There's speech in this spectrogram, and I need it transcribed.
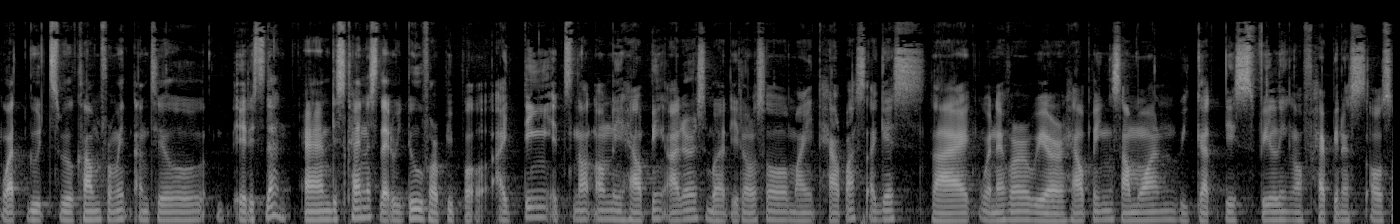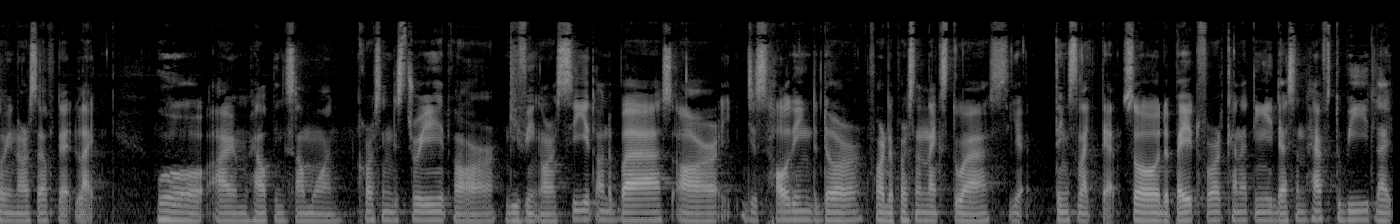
what goods will come from it until it is done. And this kindness that we do for people, I think it's not only helping others, but it also might help us, I guess. Like whenever we are helping someone, we got this feeling of happiness also in ourselves that like, whoa, I'm helping someone crossing the street or giving our seat on the bus or just holding the door for the person next to us. Yeah things like that. So the paid forward kind of thing it doesn't have to be like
